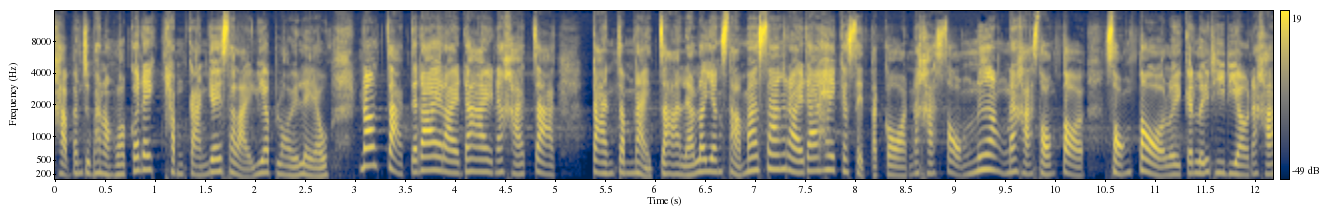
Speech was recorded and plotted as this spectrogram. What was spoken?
ค่ะบรรจุภัณฑ์ของเราก็ได้ทำการย่อยสลายเรียบร้อยแล้ว นอกจากจะได้รายได้นะคะ จากการจำหน่ายจานแล้วเรายังสามารถสร้างรายได้ให้เกษตรกรนะคะสองเนื่องนะคะสองต่อสองต่อเลยกันเลยทีเดียวนะคะ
